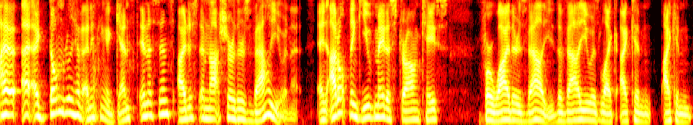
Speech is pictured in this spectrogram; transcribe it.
I I don't really have anything against innocence. I just am not sure there's value in it. And I don't think you've made a strong case for why there's value. The value is like I can I can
